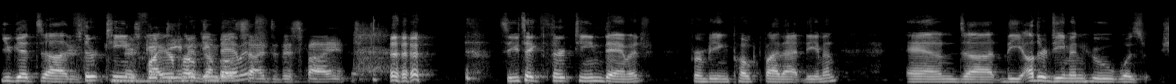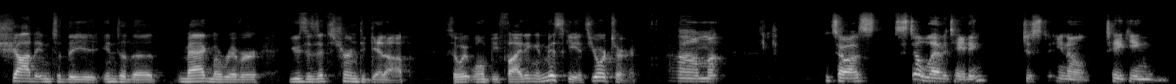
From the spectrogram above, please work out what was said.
you get uh, There's- thirteen there's fire demons poking on both damage. sides of this fight. so you take 13 damage from being poked by that demon and uh, the other demon who was shot into the into the magma river uses its turn to get up so it won't be fighting and Misky, it's your turn um, so I was still levitating, just you know, taking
